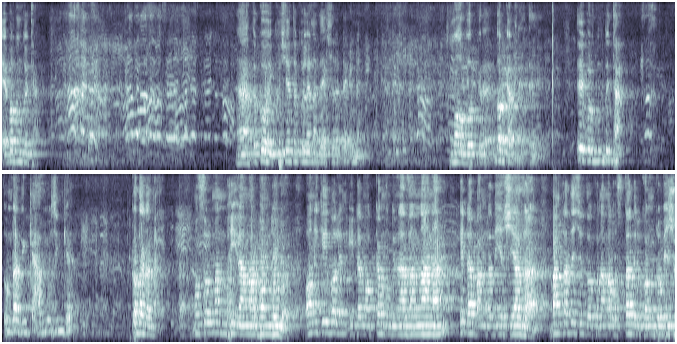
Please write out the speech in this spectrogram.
এ পর্যন্তই হ্যাঁ তো কই? খুশি তো কইলে না যে একশো টাকা নেই মহব্বত করে দরকার নেই তাইলে। এই পর্যন্তই থাক। তোমরা দিনকে আমিও সিংকে কথা কথা মুসলমান ভাইরা আমার বন্ধুগণ অনেকেই বলেন, এটা মক্কা, মদিনা যান। না না, এটা বাংলাদেশে আজান। বাংলাদেশে যখন আমার ওস্তাদের কণ্ঠ বেশি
